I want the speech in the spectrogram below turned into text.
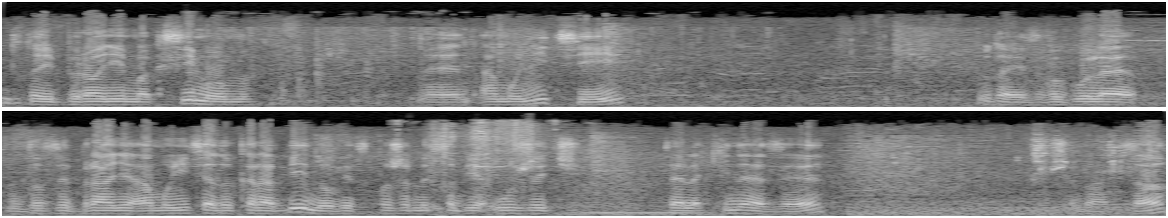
do tej broni maksimum e, amunicji. Tutaj jest w ogóle do zebrania amunicja do karabinu, więc możemy sobie użyć telekinezy. Proszę bardzo.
